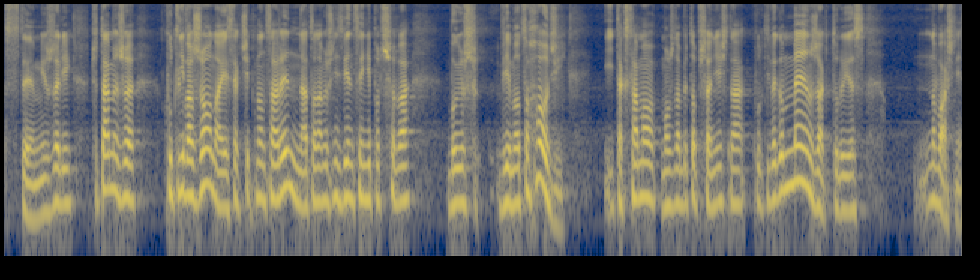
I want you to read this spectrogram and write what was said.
z tym. Jeżeli czytamy, że kutliwa żona jest jak cieknąca rynna, to nam już nic więcej nie potrzeba, bo już wiemy o co chodzi. I tak samo można by to przenieść na kutliwego męża, który jest no właśnie,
